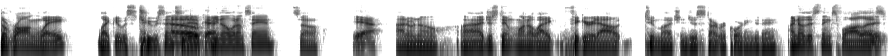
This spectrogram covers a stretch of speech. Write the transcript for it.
the wrong way. Like it was too sensitive. Oh, okay. You know what I'm saying? So yeah, I don't know. I I just didn't want to like figure it out too much and just start recording today. I know this thing's flawless, It-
